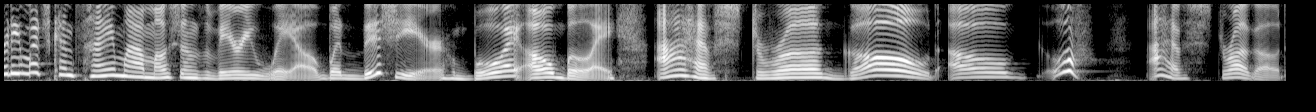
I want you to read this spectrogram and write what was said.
pretty much contain my emotions very well. But this year, boy, oh boy, I have struggled. Oh, oof. I have struggled,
